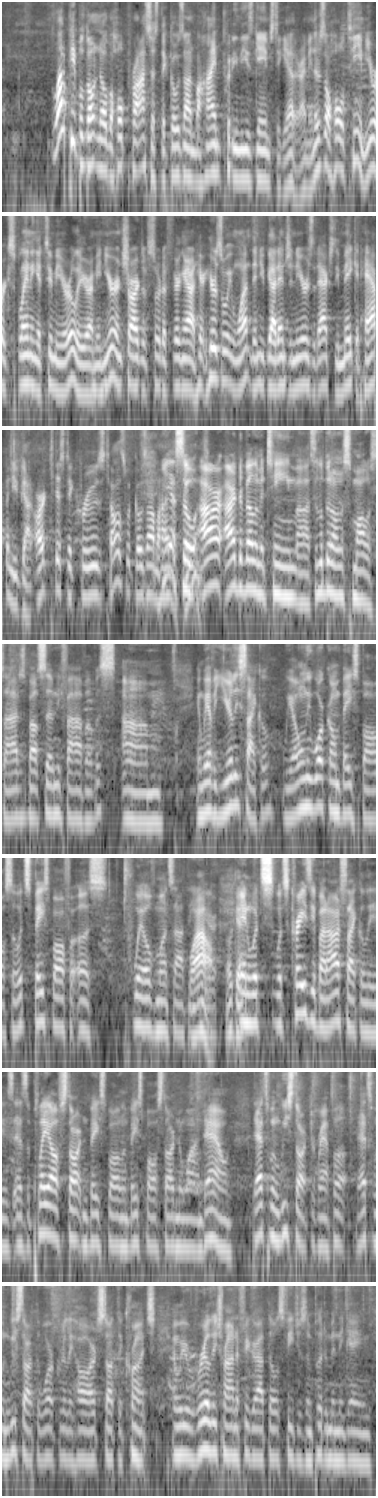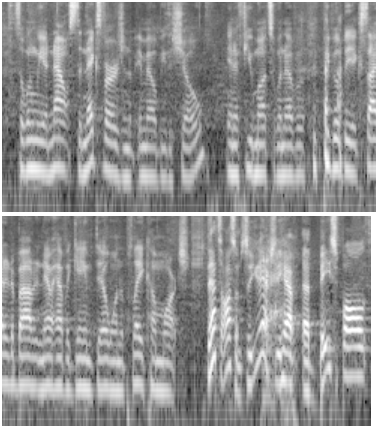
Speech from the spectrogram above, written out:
a lot of people don't know the whole process that goes on behind putting these games together. I mean, there's a whole team. You were explaining it to me earlier. I mean, you're in charge of sort of figuring out here, here's what we want. Then you've got engineers that actually make it happen. You've got artistic crews. Tell us what goes on behind Yeah, the so scenes. our, our development team, uh, it's a little bit on the smaller side. It's about 75 of us. Um, and we have a yearly cycle. We only work on baseball, so it's baseball for us 12 months out the Wow, year. okay. And what's, what's crazy about our cycle is as the playoffs start in baseball and baseball starting to wind down, that's when we start to ramp up. That's when we start to work really hard, start to crunch, and we're really trying to figure out those features and put them in the game. So when we announce the next version of MLB The Show in a few months, whenever people will be excited about it and they'll have a game that they'll want to play come March. That's awesome. So you actually have a baseball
